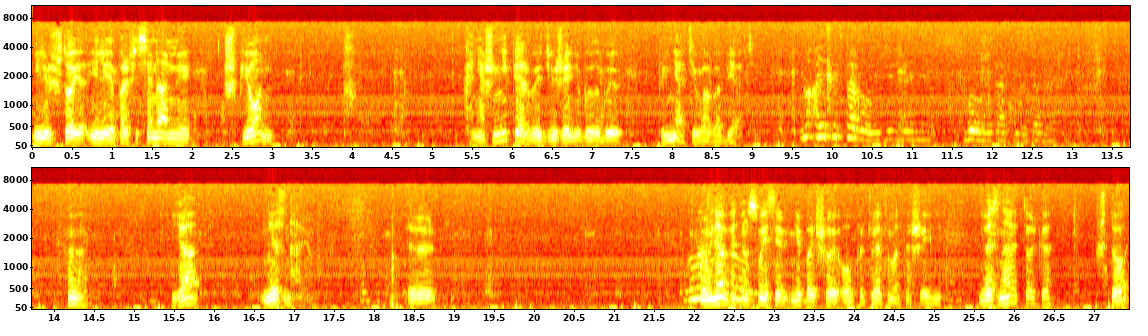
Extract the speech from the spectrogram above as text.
или что я, или я профессиональный шпион, конечно, не первое движение было бы принять его в объятия. Ну, а если второе движение было бы такое, тогда? Я не знаю. Э, у меня в этом смысле небольшой опыт в этом отношении. Но я знаю только, что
